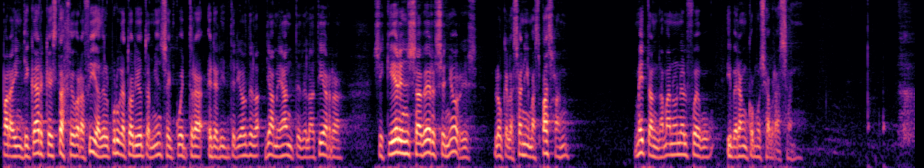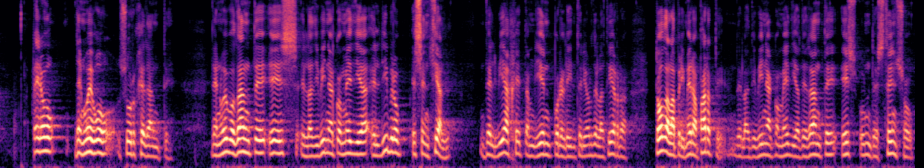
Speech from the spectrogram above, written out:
para indicar que esta geografía del purgatorio también se encuentra en el interior de la, llameante de la tierra. Si quieren saber, señores, lo que las ánimas pasan, metan la mano en el fuego y verán cómo se abrasan. Pero de nuevo surge Dante. De nuevo Dante es en la Divina Comedia el libro esencial del viaje también por el interior de la tierra. Toda la primera parte de la Divina Comedia de Dante es un descenso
